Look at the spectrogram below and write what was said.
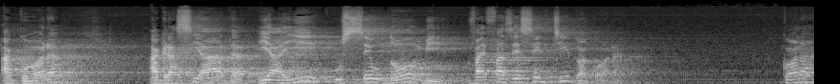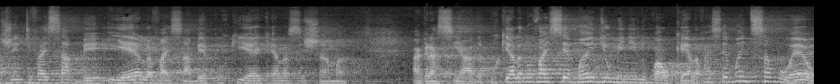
agora agraciada, e aí o seu nome vai fazer sentido agora. Agora a gente vai saber, e ela vai saber por que é que ela se chama agraciada, porque ela não vai ser mãe de um menino qualquer, ela vai ser mãe de Samuel,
